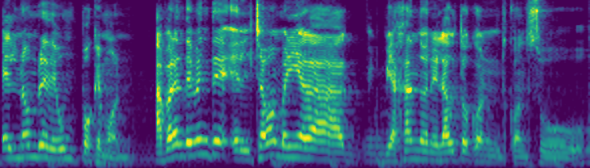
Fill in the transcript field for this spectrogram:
el nombre de un Pokémon. Aparentemente el chabón venía viajando en el auto con, con su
